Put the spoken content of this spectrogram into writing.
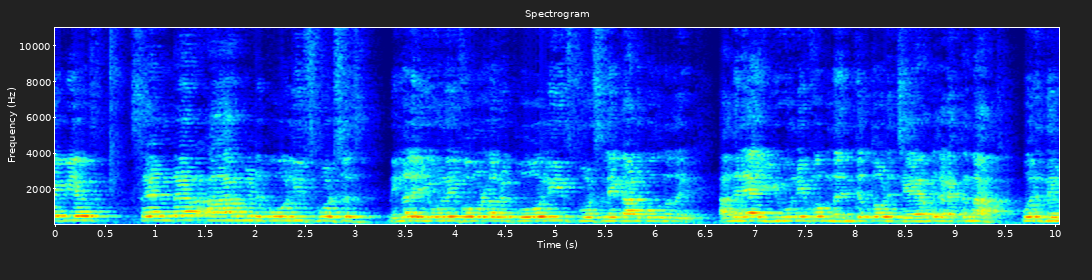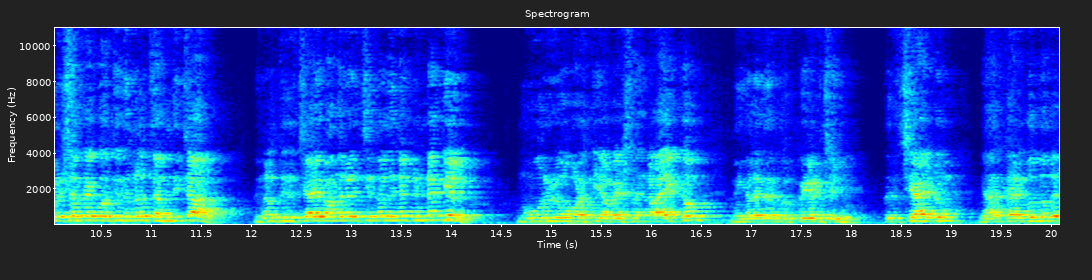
A P F central armed police forces നിങ്ങളെ യൂണിഫോം ഉള്ള ഒരു പോലീസ് ഫോഴ്സിലേക്കാണ് പോകുന്നത്. അങ്ങനെ ആ യൂണിഫോം നെഞ്ചത്തോട് ചേർന്ന് കിടക്കുന്ന ഒരു നിമിഷത്തെ കുറിച്ച് നിങ്ങൾ ചിന്തിച്ചാൽ നിങ്ങൾ തീർച്ചയായും അങ്ങനെ ഒരു ചിന്ത നിങ്ങൾക്കുണ്ടെങ്കിൽ നൂറ് രൂപ മുടക്കി അപേക്ഷ നിങ്ങൾ അയക്കും. നിങ്ങൾ ഇത് പ്രിപ്പയർ ചെയ്യും. തീർച്ചയായിട്ടും ഞാൻ കരുതുന്നത്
